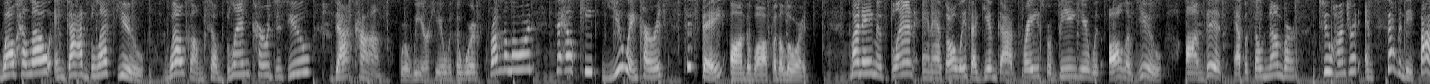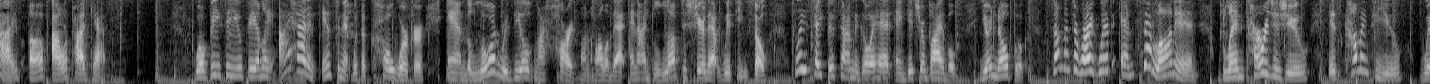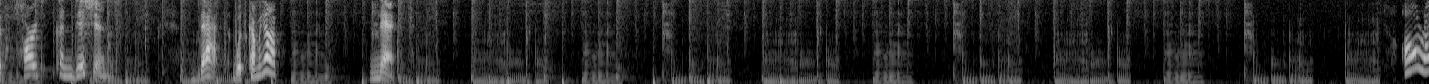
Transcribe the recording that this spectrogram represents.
Well, hello and God bless you. Welcome to blendencouragesyou.com, where we are here with the word from the Lord to help keep you encouraged to stay on the wall for the Lord. My name is Blen, and as always, I give God praise for being here with all of you on this episode number 275 of our podcast. Well, BCU family, I had an incident with a coworker and the Lord revealed my heart on all of that and I'd love to share that with you. So, please take this time to go ahead and get your Bibles, your notebooks, something to write with and settle on in. Blen Encourages You is coming to you with heart conditions. That's what's coming up next.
